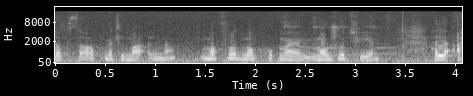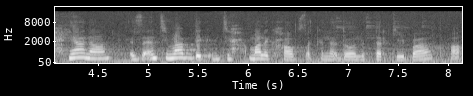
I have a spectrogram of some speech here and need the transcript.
صفصاف مثل ما قلنا المفروض موجود فيها هلأ أحيانا إذا أنت ما بدك أنت مالك حافظه كل هدول التركيبات آه،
